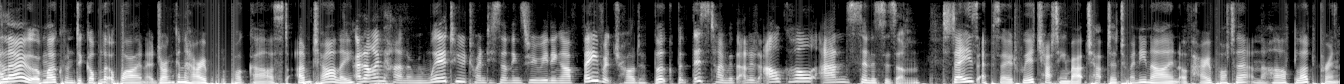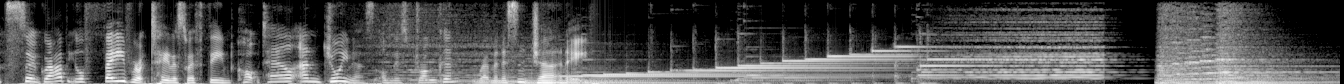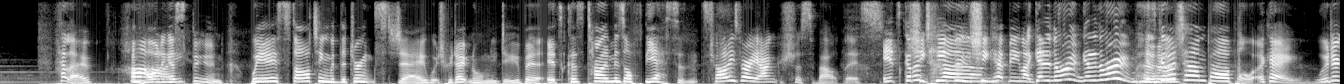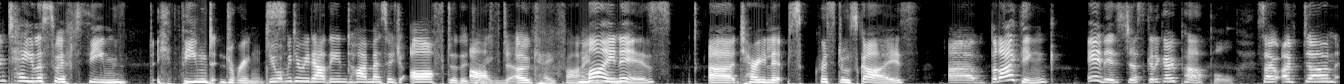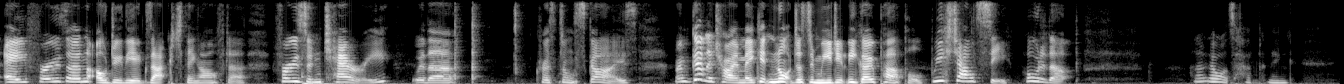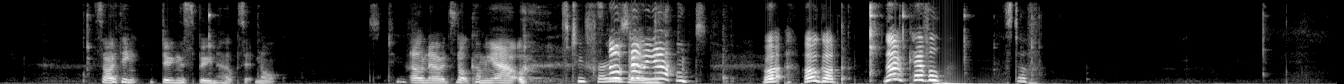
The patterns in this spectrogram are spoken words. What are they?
Hello and welcome to Goblet of Wine, a drunken Harry Potter podcast. I'm Charlie. And I'm Hannah, and we're two 20 somethings rereading our favourite childhood book, but this time with added alcohol and cynicism. Today's episode, we're chatting about chapter 29 of Harry Potter and the Half Blood Prince. So grab your favourite Taylor Swift themed cocktail and join us on this drunken, reminiscent journey. Hello. I'm holding a spoon. We're starting with the drinks today, which we don't normally do, but it's because time is of the essence. Charlie's very anxious about this. It's gonna she, keep- she kept being like, get in the room, get in the room. It's going to turn purple. Okay, we're doing Taylor Swift themed themed drinks. Do you want me to read out the entire message after the drink? After. Okay, fine. Mine is uh, Cherry Lips Crystal Skies, um, but I think it is just going to go purple. So I've done a frozen, I'll do the exact thing after, frozen cherry with a Crystal Skies. I'm to try and make it not just immediately go purple. We shall see. Hold it up. I don't know what's happening. So I think doing the spoon helps it not. It's too, Oh no, it's not coming out. it's too it's frozen. not coming out. Oh, oh god. No, careful. Stuff.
